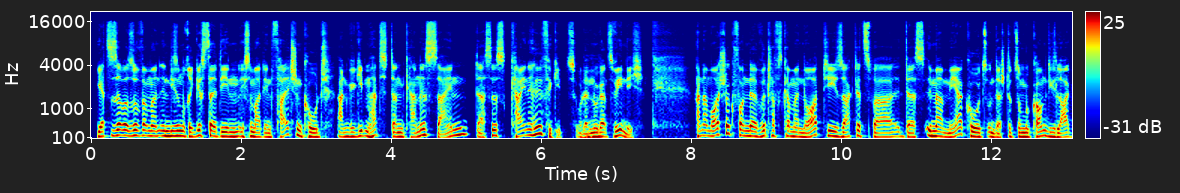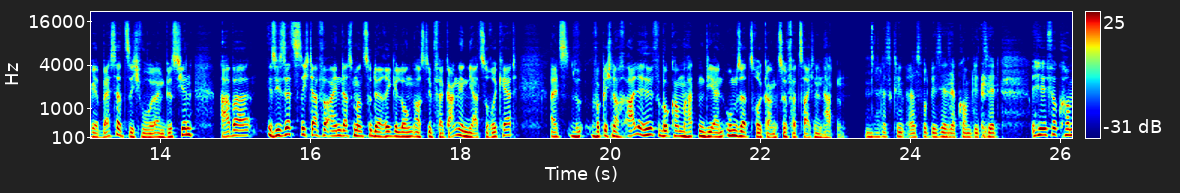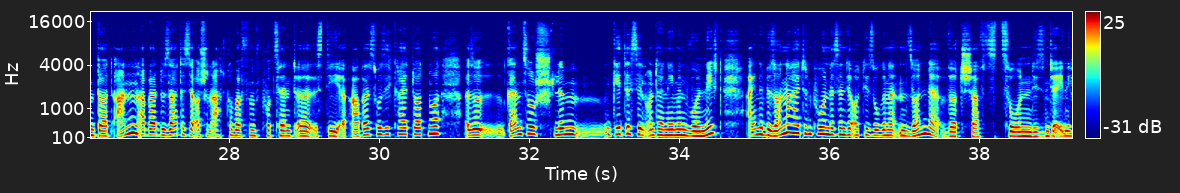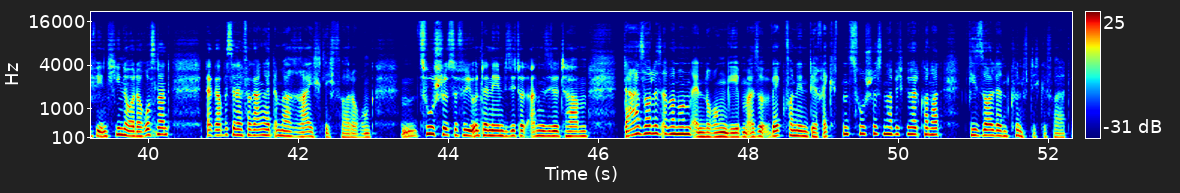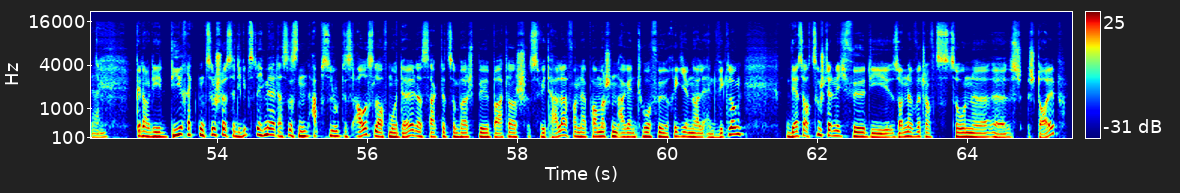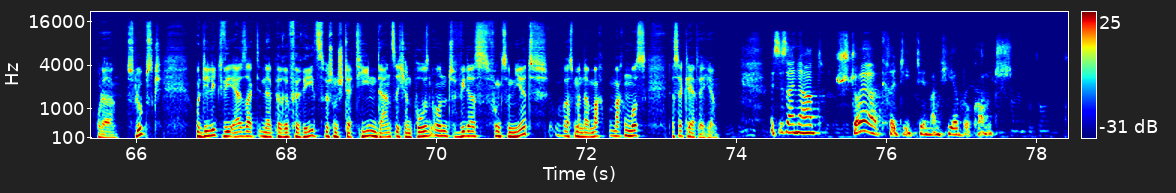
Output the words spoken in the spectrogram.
Jetzt ist aber so, wenn man in diesem Register den, ich sag mal, den falschen Code angegeben hat, dann kann es sein, dass es keine Hilfe gibt oder nur ganz wenig. Hanna Meuschuk von der Wirtschaftskammer Nord, die sagte zwar, dass immer mehr Codes Unterstützung bekommen, die Lage bessert sich wohl ein bisschen, aber sie setzt sich dafür ein, dass man zu der Regelung aus dem vergangenen Jahr zurückkehrt, als wirklich noch alle Hilfe bekommen hatten, die einen Umsatzrückgang zu verzeichnen hatten. Ja, das klingt alles wirklich sehr, sehr kompliziert. Hilfe kommt dort an, aber du sagtest ja auch schon, 8,5 Prozent äh, ist die Arbeitslosigkeit dort nur. Also ganz so schlimm geht es den Unternehmen wohl nicht. Eine Besonderheit in Polen, das sind ja auch die sogenannten Sonderwirtschaftszonen. Die sind ja ähnlich wie in China oder Russland. Da gab es in der Vergangenheit immer reichlich Förderung. Zuschüsse für die Unternehmen, die sich dort angesiedelt haben. Da soll es aber nun Änderungen geben. Also weg von den direkten Zuschüssen, habe ich gehört, Konrad. Wie soll denn künftig gefeuert werden? Genau, die direkten Zuschüsse, die gibt's nicht mehr. Das ist ein absolutes Auslaufmodell. Das sagte zum Beispiel Bartosz Svitala von der Pommerschen Agentur für regionale Entwicklung. Der ist auch zuständig für die Sonderwirtschaftszone äh, Stolp oder Slupsk. Und die liegt, wie er sagt, in der Peripherie zwischen Stettin, Danzig und Posen. Und wie das funktioniert, was man da mach machen muss, das erklärt er hier. Es ist eine Art Steuerkredit, den man hier bekommt.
